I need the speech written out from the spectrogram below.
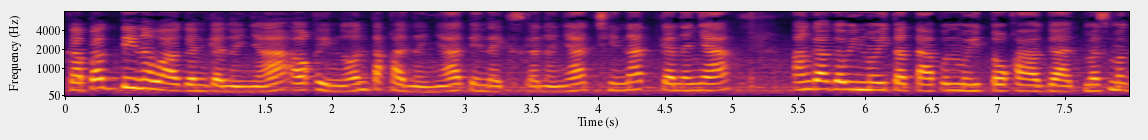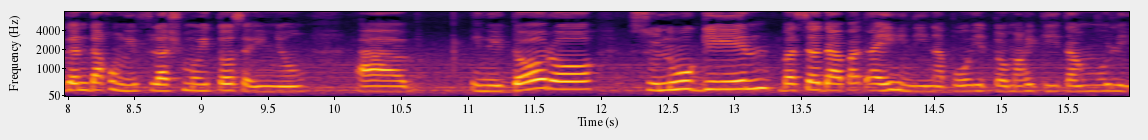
Kapag tinawagan ka na niya, o kinonta ka na niya, tinext ka na niya, chinat ka na niya, ang gagawin mo, itatapon mo ito kaagad. Mas maganda kung i-flash mo ito sa inyong ah, inidoro, sunugin, basta dapat ay hindi na po ito makikitang muli.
